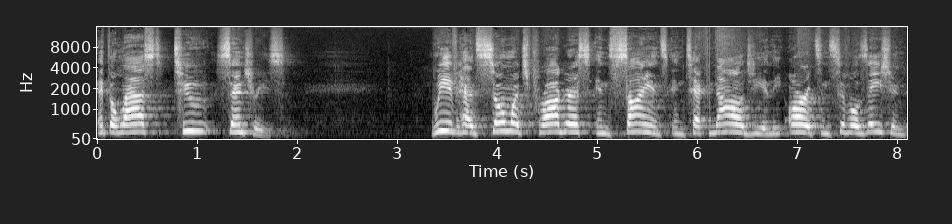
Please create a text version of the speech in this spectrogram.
at the last two centuries, we have had so much progress in science, in technology, in the arts, and civilization,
